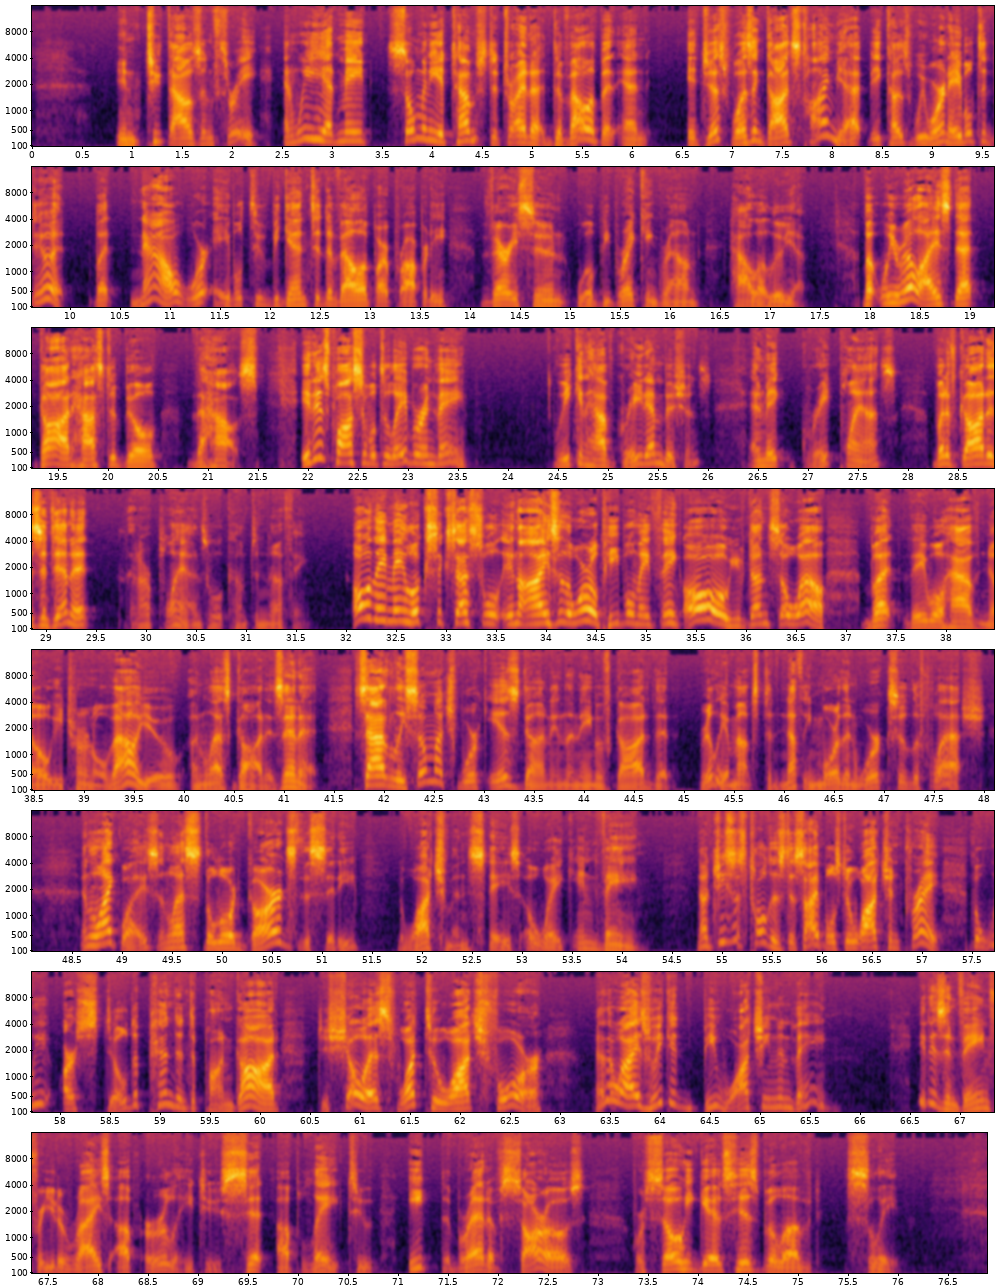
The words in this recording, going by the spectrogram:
in 2003, and we had made so many attempts to try to develop it, and it just wasn't God's time yet because we weren't able to do it. But now we're able to begin to develop our property. Very soon we'll be breaking ground. Hallelujah. But we realize that God has to build the house. It is possible to labor in vain. We can have great ambitions and make great plans, but if God isn't in it, then our plans will come to nothing. Oh, they may look successful in the eyes of the world. People may think, oh, you've done so well, but they will have no eternal value unless God is in it. Sadly, so much work is done in the name of God that really amounts to nothing more than works of the flesh. And likewise, unless the Lord guards the city, the watchman stays awake in vain. Now, Jesus told his disciples to watch and pray, but we are still dependent upon God to show us what to watch for. Otherwise, we could be watching in vain. It is in vain for you to rise up early, to sit up late, to eat the bread of sorrows, for so he gives his beloved sleep.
